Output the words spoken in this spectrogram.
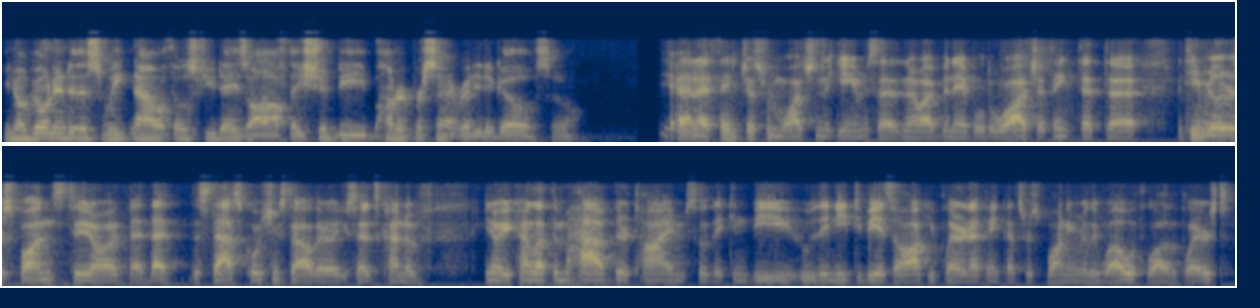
you know, going into this week now with those few days off, they should be 100% ready to go. So. Yeah, and I think just from watching the games that I know I've been able to watch, I think that the the team really responds to you know that that the staff's coaching style there. Like you said, it's kind of you know you kind of let them have their time so they can be who they need to be as a hockey player, and I think that's responding really well with a lot of the players.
